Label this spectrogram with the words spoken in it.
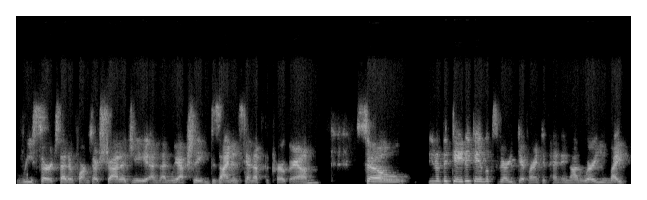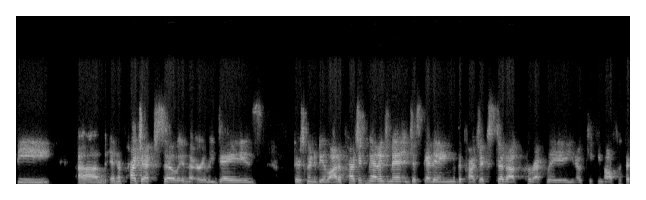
research that informs our strategy, and then we actually design and stand up the program. So, you know, the day to day looks very different depending on where you might be um, in a project. So in the early days, there's going to be a lot of project management and just getting the project stood up correctly, you know, kicking off with the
